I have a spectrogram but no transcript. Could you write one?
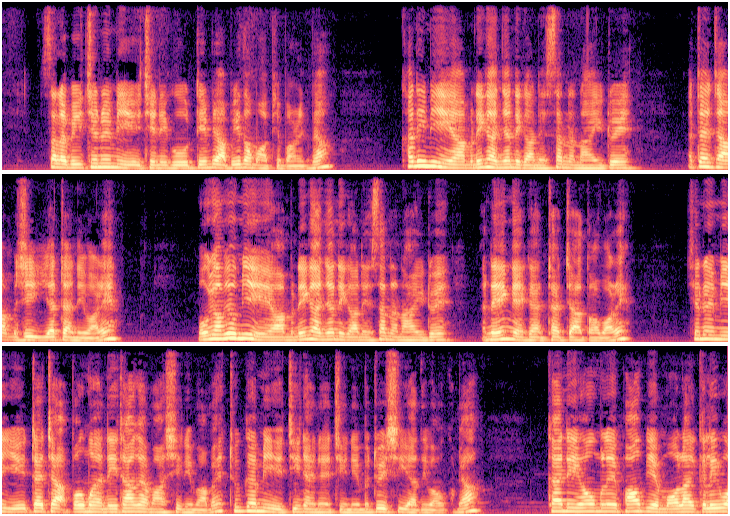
။ဆက်လက်ပြီးချင်းတွင်းမြေအခြေအနေကိုတင်ပြပေးတော့မှာဖြစ်ပါတယ်ခင်ဗျာ။ခန္တီမြေဟာမနေ့ကညနေကနေ12နာရီအတွင်းအတက်ကြမရှိရပ်တန့်နေပါတယ်။မုံရွာမြို့မြေဟာမနေ့ကညနေကနေ12နာရီအတွင်းအနှဲငယ်ကထက်ကျသွားပါတယ်။ချင်းတွင်းမြေရေတက်ကြပုံမှန်အနေထားကမှရှိနေပါမယ်။ထူးကက်မြေကြီးနိုင်တဲ့အခြေအနေမတွေ့ရှိရသေးပါဘူးခင်ဗျာ။ ကန်ဒီဟုံမလင်ဖောင်းပြမော်လိုက်ကလေးဝ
